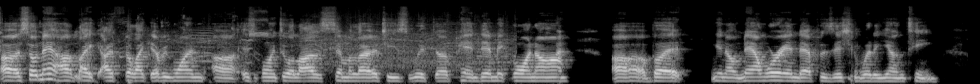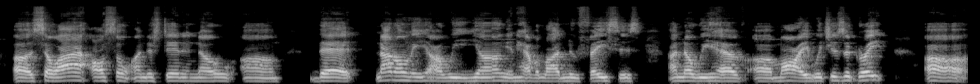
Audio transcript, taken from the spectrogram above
Uh, so now, like I feel like everyone uh, is going through a lot of similarities with the pandemic going on. Uh, but you know, now we're in that position with a young team. Uh, so I also understand and know um, that not only are we young and have a lot of new faces, I know we have uh, Mari, which is a great uh,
